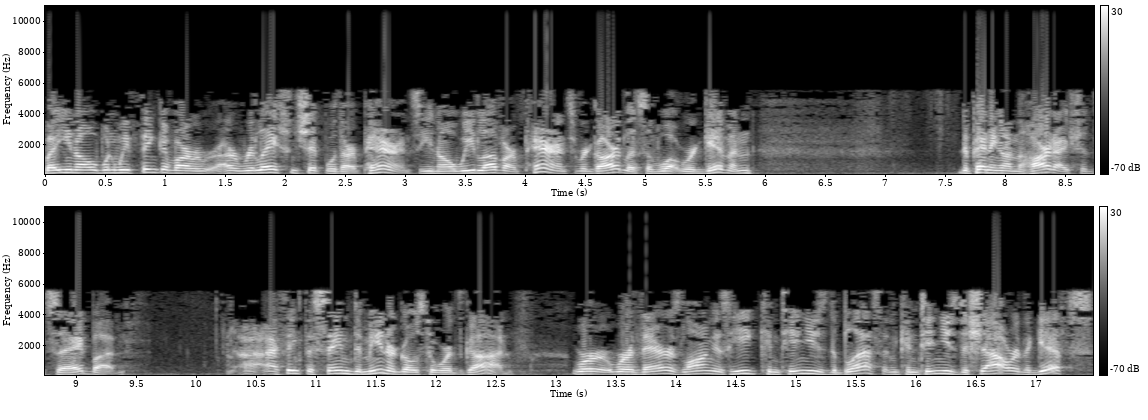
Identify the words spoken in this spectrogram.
But you know, when we think of our, our relationship with our parents, you know, we love our parents regardless of what we're given, depending on the heart, I should say, but I think the same demeanor goes towards God. We're, we're there as long as He continues to bless and continues to shower the gifts.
